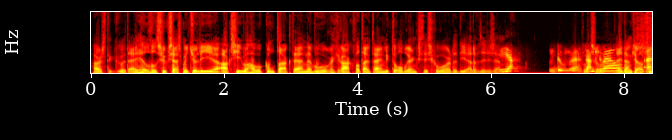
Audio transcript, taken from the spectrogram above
Hartstikke goed. heel veel succes met jullie uh, actie. We houden contact en uh, we horen graag wat uiteindelijk de opbrengst is geworden die 11 december. Ja, doen we. Goed dankjewel. Hey, dankjewel. En,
